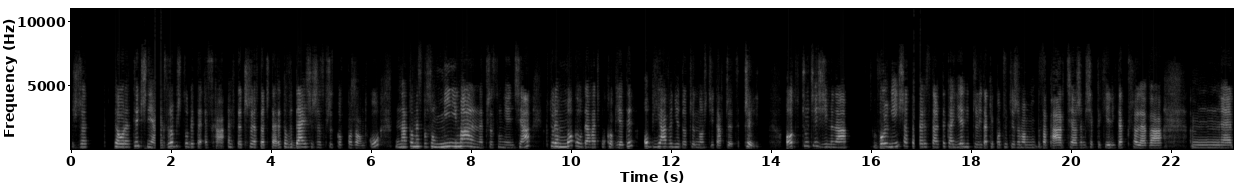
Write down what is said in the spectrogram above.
że teoretycznie, jak zrobisz sobie TSH, FT3, FT4, to wydaje się, że jest wszystko w porządku, natomiast to są minimalne przesunięcia, które mogą dawać u kobiety objawy niedoczynności tarczycy, czyli odczucie zimna, wolniejsza perystaltyka jelit, czyli takie poczucie, że mam zaparcia, że mi się w tych jelitach przelewa, mm,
